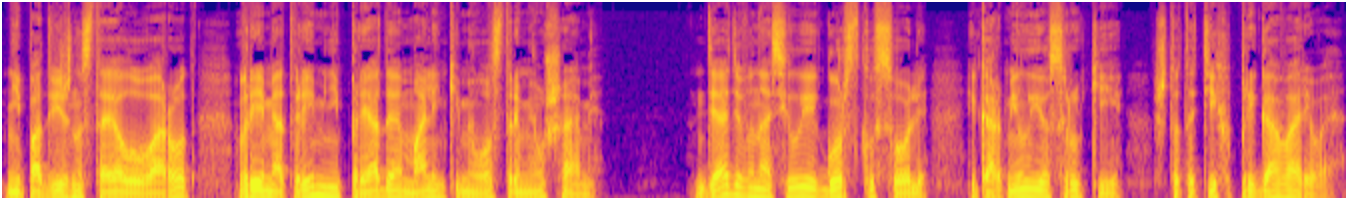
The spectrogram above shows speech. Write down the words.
Неподвижно стояла у ворот, время от времени прядая маленькими острыми ушами. Дядя выносил ей горстку соли и кормил ее с руки, что-то тихо приговаривая.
